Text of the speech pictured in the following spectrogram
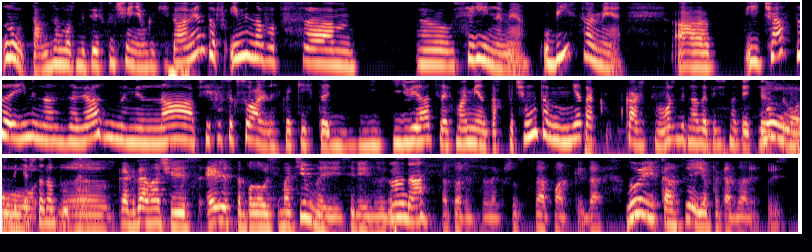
ну, там, за, может быть, за исключением каких-то моментов, именно вот с э, э серийными убийствами. Э, и часто именно завязанными на психосексуальных каких-то девиациях, моментах. Почему-то мне так кажется. Может быть, надо пересмотреть первый, ну, может быть, я что-то путаю. Э, когда начали с Элис, это была ультимативной серийной убийцей, ну, да. которая так что социопаткой, да. Ну и в конце ее показали. То есть,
